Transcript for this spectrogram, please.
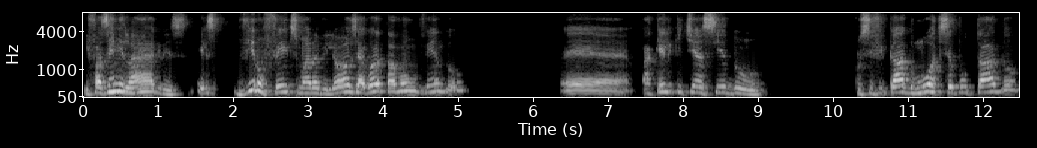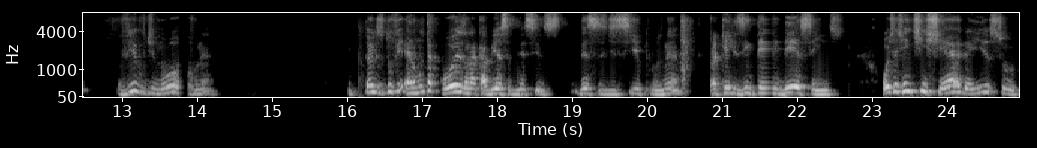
E fazer milagres. Eles viram feitos maravilhosos e agora estavam vendo é, aquele que tinha sido crucificado, morto, sepultado, vivo de novo, né? Então eles duvidaram, era muita coisa na cabeça desses desses discípulos, né? Para que eles entendessem isso. Hoje a gente enxerga isso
